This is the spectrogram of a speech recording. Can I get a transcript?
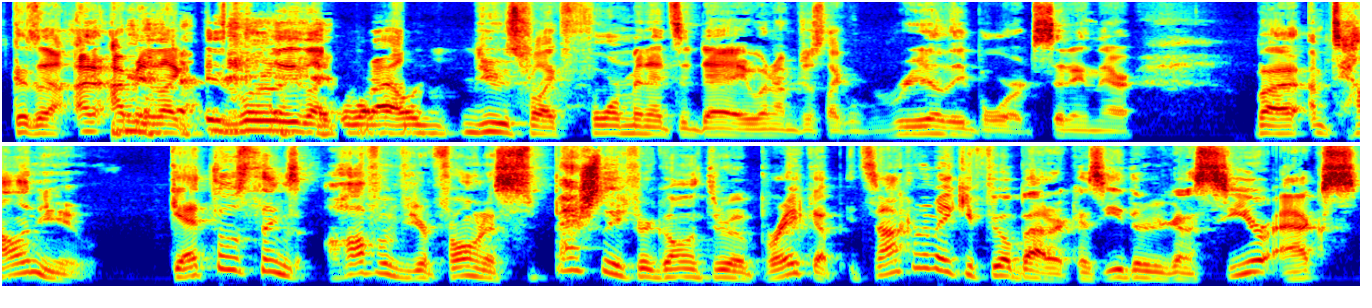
Because I, I mean, like, it's literally like what I'll use for like four minutes a day when I'm just like really bored sitting there. But I'm telling you, get those things off of your phone, especially if you're going through a breakup. It's not going to make you feel better because either you're going to see your ex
